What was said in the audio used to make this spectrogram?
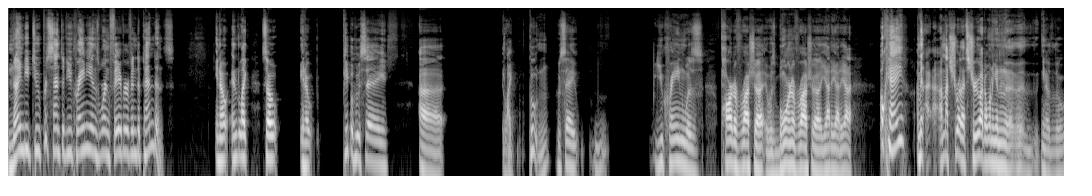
92% of Ukrainians were in favor of independence. You know, and like, so, you know, people who say, uh, like Putin, who say Ukraine was part of Russia, it was born of Russia, yada, yada, yada. Okay. I mean, I, am not sure that's true. I don't want to get into, the, you know, the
